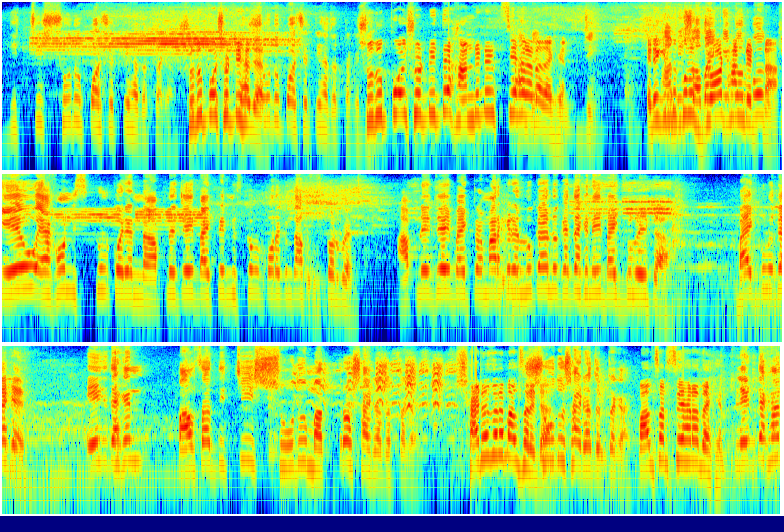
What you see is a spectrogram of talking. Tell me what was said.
দিচ্ছি শুধু পঁয়ষট্টি হাজার টাকা। শুধু পঁয়ষট্টি হাজার? শুধু পঁয়ষট্টি হাজার টাকা। শুধু পঁয়ষট্টিতে হান্ড্রেডের চেহারাটা দেখেন। জি। এটা কিন্তু কোনো জট হান্ড্রেড না। কেউ এখন স্কুল করেন না। আপনি যেই বাইকটা মিস করবেন পরে কিন্তু আফসোস করবেন। আপনি যেই বাইকটা মার্কেটে লুকায় লুকায় দেখেন এই বাইকগুলো এটা। বাইকগুলো দেখেন। এই যে দেখেন পালসার দিচ্ছি শুধুমাত্র ষাট হাজার টাকা ষাট পালসার এটা? শুধু ষাট হাজার টাকা পালসার চেহারা দেখেন। প্লেট দেখান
